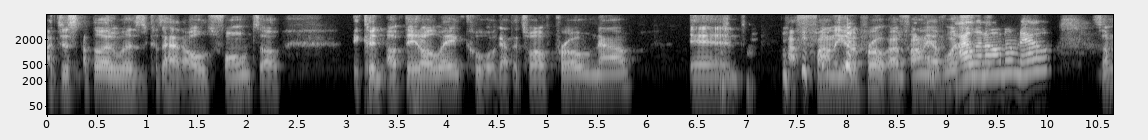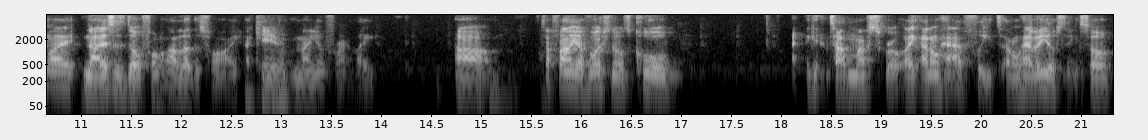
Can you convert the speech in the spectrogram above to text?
I just I thought it was because I had an old phone, so it couldn't update all the way. Cool. I got the 12 Pro now, and I finally got a Pro. I finally have voice. Island on them now. So I'm like, no, this is dope phone. I love this phone. I, I can't even, I'm not your front. Like, um, so I finally got voice notes. Cool. I get top of my scroll. Like, I don't have fleets. I don't have any of those things. So,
